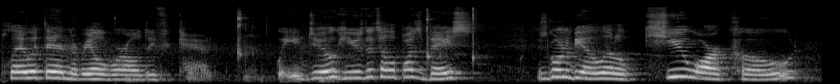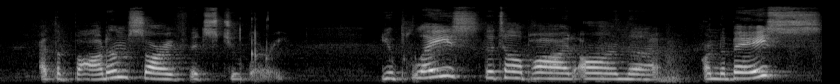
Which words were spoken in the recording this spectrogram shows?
play with it in the real world if you can what you do, here's the telepod's base. There's going to be a little QR code at the bottom. Sorry if it's too blurry. You place the telepod on the on the base,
